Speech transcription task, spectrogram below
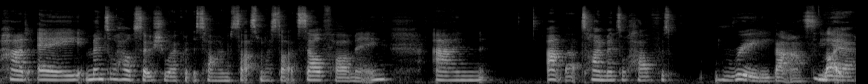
had a mental health social worker at the time. So that's when I started self harming. And at that time, mental health was really bad. Like, Yeah.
